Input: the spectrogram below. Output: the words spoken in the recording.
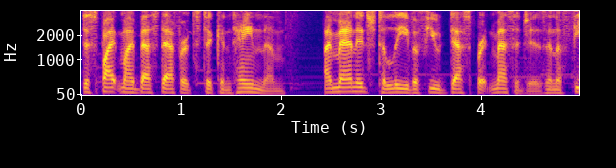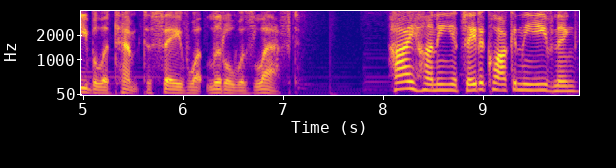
Despite my best efforts to contain them, I managed to leave a few desperate messages in a feeble attempt to save what little was left. Hi, honey, it's 8 o'clock in the evening.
